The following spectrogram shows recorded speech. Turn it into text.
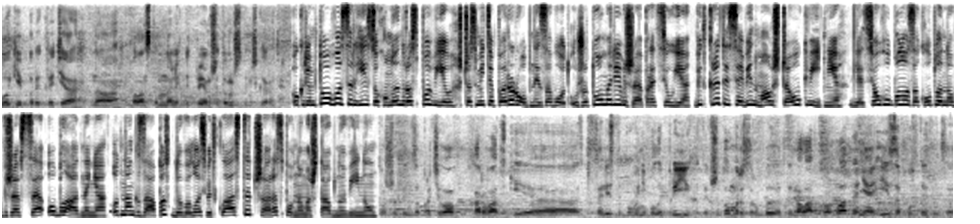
блоки перекриття на баланс комунальних підприємств Житомирської міської ради. Окрім того, Сергій Сухомлин розповів, що сміттєпереробний завод у Житомирі вже працює. Відкритися він мав ще у квітні. Для цього було закуплено вже все обладнання. Однак запуск довелось відкласти через повномасштабну війну. То, щоб він запрацював, хорватські е, спеціалісти повинні були приїхати в Житомир, зробити наладку обладнання і запустити це,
